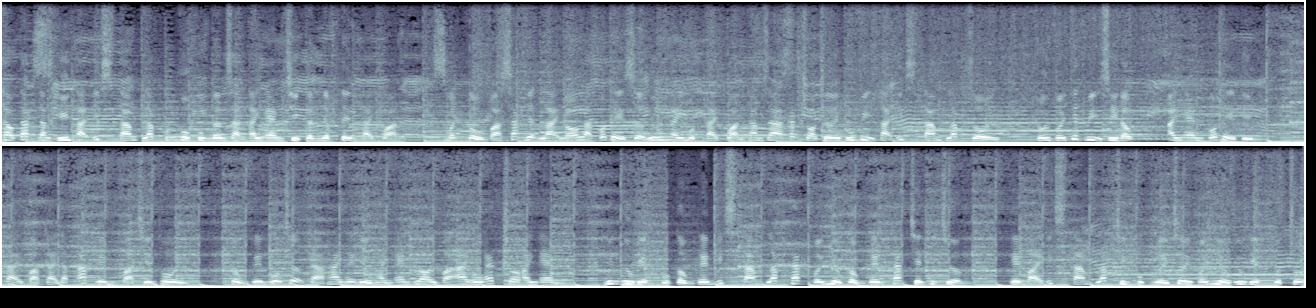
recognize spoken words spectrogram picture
Thao tác đăng ký tại x8 club cũng vô cùng đơn giản, anh em chỉ cần nhập tên tài khoản, mật khẩu và xác nhận lại nó là có thể sở hữu ngay một tài khoản tham gia các trò chơi thú vị tại x8 club rồi. Đối với thiết bị di động, anh em có thể tìm, tải và cài đặt app game và chiến thôi cổng game hỗ trợ cả hai hệ điều hành android và ios cho anh em. Những ưu điểm của cổng game x8 club khác với nhiều cổng game khác trên thị trường. Game bài x8 Plus chinh phục người chơi với nhiều ưu điểm vượt trội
